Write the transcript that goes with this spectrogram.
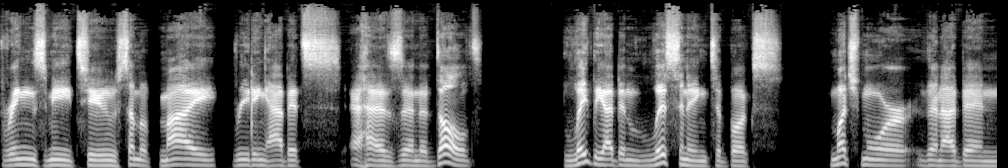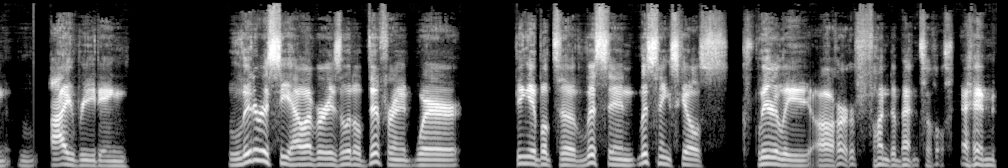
brings me to some of my reading habits as an adult. Lately, I've been listening to books much more than I've been eye reading. Literacy, however, is a little different where being able to listen, listening skills clearly are fundamental. And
